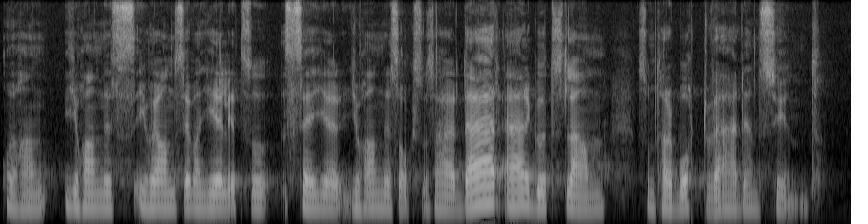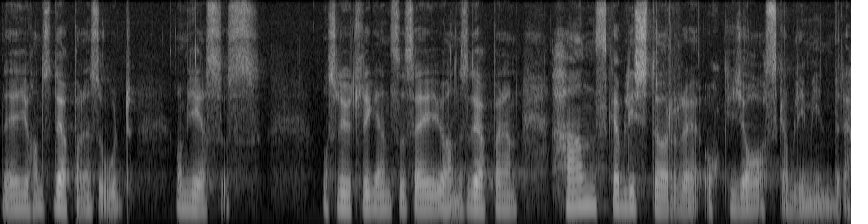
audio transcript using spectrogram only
Och han, Johannes, I Johannes evangeliet så säger Johannes också så här, där är Guds lam som tar bort världens synd. Det är Johannes döparens ord om Jesus. Och slutligen så säger Johannes döparen, han ska bli större och jag ska bli mindre.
